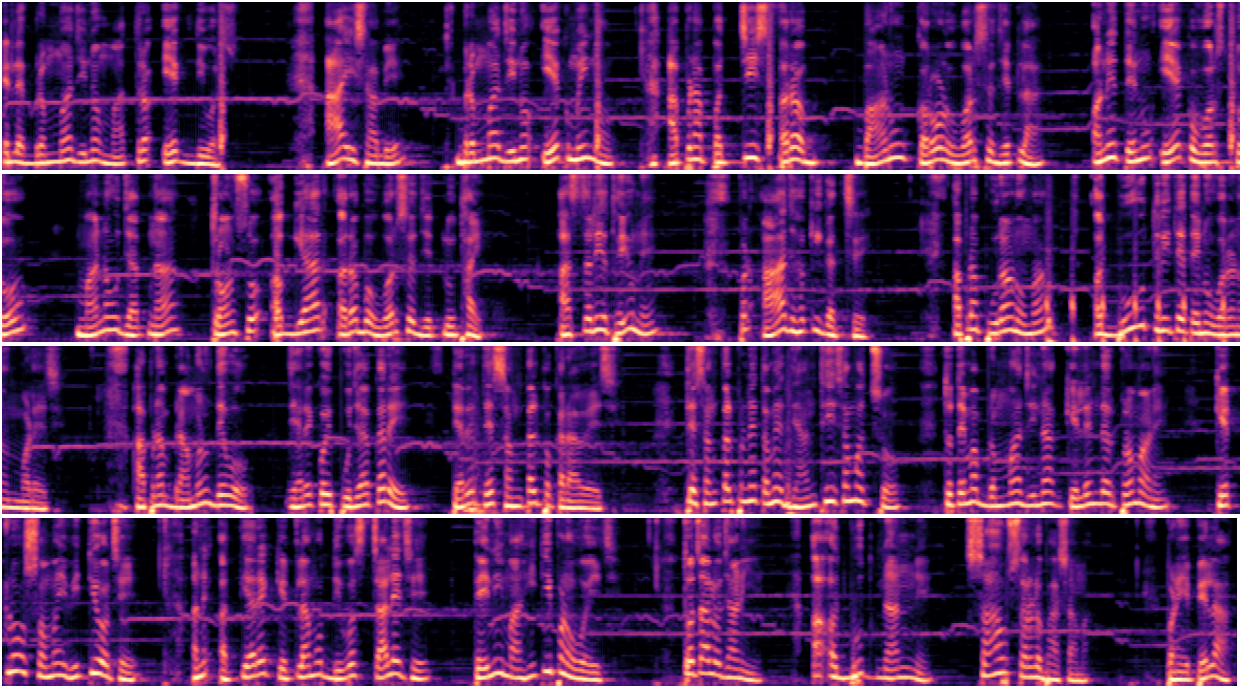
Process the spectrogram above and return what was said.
એટલે બ્રહ્માજીનો માત્ર એક દિવસ. આ હિસાબે બ્રહ્માજીનો એક મહિનો આપણા પચીસ અરબ બાણું કરોડ વર્ષ જેટલા અને તેનું એક વર્ષ તો માનવ જાતના ત્રણસો અગિયાર અરબ વર્ષ જેટલું થાય. આશ્ચર્ય થયું ને? પણ આ જ હકીકત છે. આપણા પુરાણોમાં અદ્ભુત રીતે તેનું વર્ણન મળે છે. આપણા બ્રાહ્મણ દેવો જ્યારે કોઈ પૂજા કરે ત્યારે તે સંકલ્પ કરાવે છે. તે સંકલ્પને તમે ધ્યાનથી સમજશો. તો તેમાં બ્રહ્માજીના કેલેન્ડર પ્રમાણે કેટલો સમય વીત્યો છે અને અત્યારે કેટલામો દિવસ ચાલે છે તેની માહિતી પણ હોય છે. તો ચાલો જાણીએ આ અદ્ભુત જ્ઞાનને સાવ સરળ ભાષામાં. પણ એ પહેલાં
